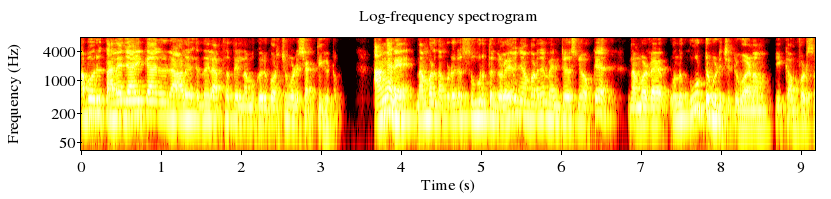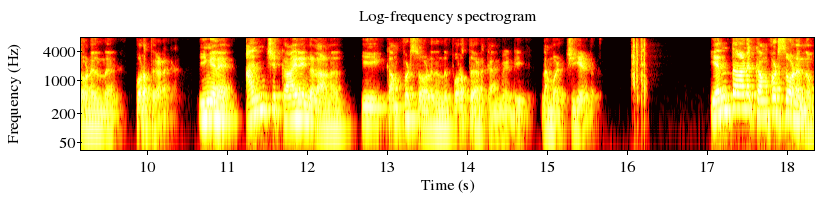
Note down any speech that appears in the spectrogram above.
അപ്പോൾ ഒരു തലചായ്ക്കാൻ ഒരാൾ എന്നതിൽ അർത്ഥത്തിൽ നമുക്കൊരു കുറച്ചും കൂടി ശക്തി കിട്ടും. അങ്ങനെ നമ്മൾ നമ്മുടെ ഒരു സുഹൃത്തുക്കളെയോ ഞാൻ പറഞ്ഞ മെന്റേഴ്സിനെയോ ഒക്കെ നമ്മുടെ ഒന്ന് കൂട്ടുപിടിച്ചിട്ട് വേണം ഈ കംഫർട്ട് സോണിൽ നിന്ന് പുറത്തു കിടക്കാൻ. ഇങ്ങനെ അഞ്ച് കാര്യങ്ങളാണ് ഈ കംഫർട്ട് സോണിൽ നിന്ന് പുറത്തു കിടക്കാൻ വേണ്ടി നമ്മൾ ചെയ്യേണ്ടത്. എന്താണ് കംഫർട്ട് സോൺ എന്നും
